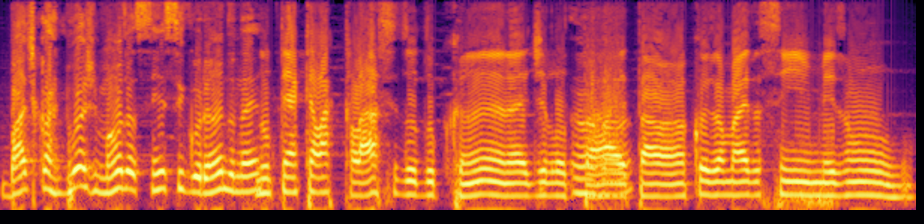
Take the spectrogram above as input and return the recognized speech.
bate com as duas mãos assim, segurando, né? Não tem aquela classe do, do Khan, né? De lutar Aham. e tal. É uma coisa mais assim, mesmo.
